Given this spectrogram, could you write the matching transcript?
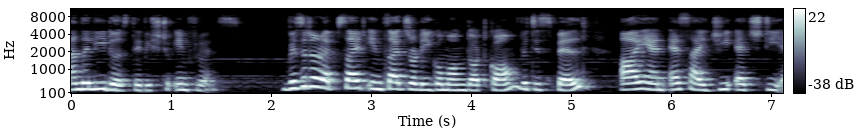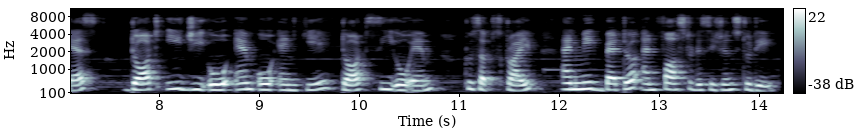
and the leaders they wish to influence. Visit our website insights.egomonk.com, which is spelled I N S I G H T S dot egomonk dot com to subscribe and make better and faster decisions today.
